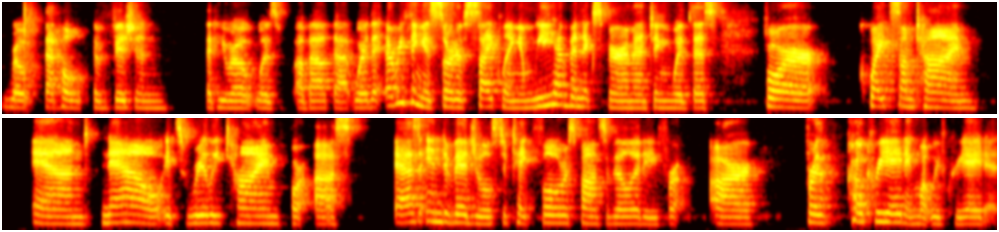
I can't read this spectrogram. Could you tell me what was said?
wrote that whole vision that he wrote was about that, where the, everything is sort of cycling. And we have been experimenting with this for quite some time. And now it's really time for us as individuals to take full responsibility for our for co-creating what we've created.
